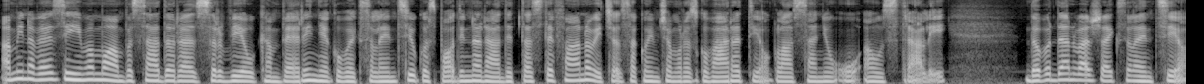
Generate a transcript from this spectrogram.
A mi na vezi imamo ambasadora Srbije u Kamberi, njegovu ekscelenciju gospodina Radeta Stefanovića sa kojim ćemo razgovarati o glasanju u Australiji. Dobar dan, vaša ekscelencijo.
